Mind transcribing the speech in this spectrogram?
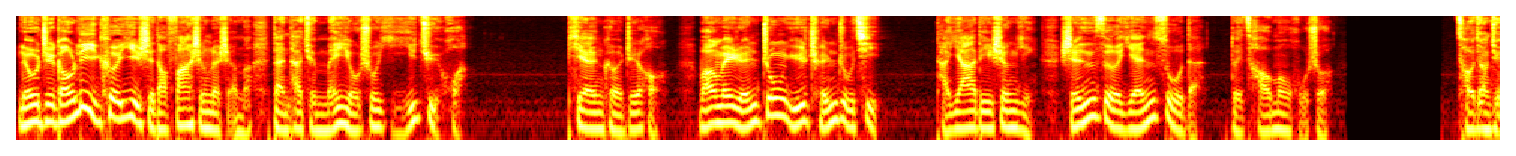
刘志高立刻意识到发生了什么，但他却没有说一句话。片刻之后，王维仁终于沉住气，他压低声音，神色严肃地对曹孟虎说：“曹将军，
